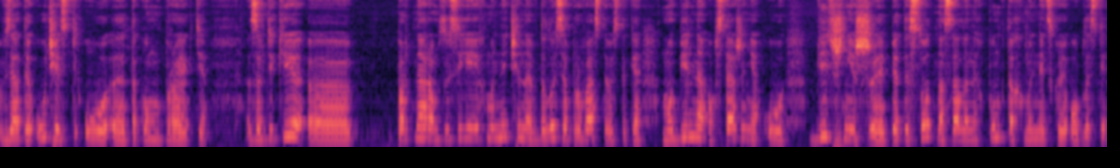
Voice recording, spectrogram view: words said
взяти участь у е, такому проєкті. Завдяки е, партнерам з усієї Хмельниччини вдалося провести ось таке мобільне обстеження у більш ніж е, 500 населених пунктах Хмельницької області.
